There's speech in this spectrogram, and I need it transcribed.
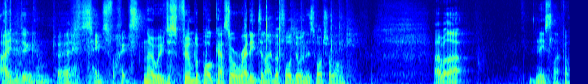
I didn't come prepared, it seems, folks. no, we've just filmed a podcast already tonight before doing this watch along. How about that? Knee slapper.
